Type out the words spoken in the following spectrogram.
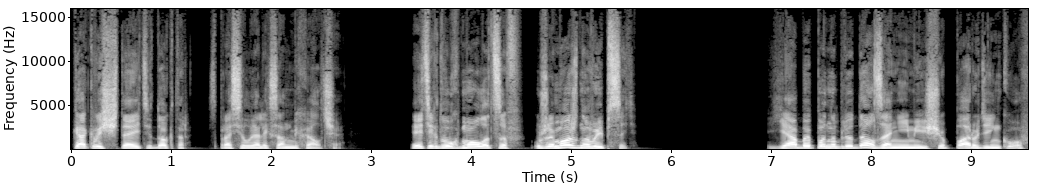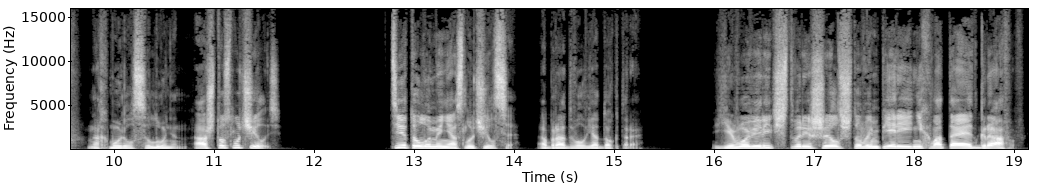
«Как вы считаете, доктор?» — спросил я Александра Михайловича. «Этих двух молодцев уже можно выписать?» «Я бы понаблюдал за ними еще пару деньков», — нахмурился Лунин. «А что случилось?» «Титул у меня случился», — обрадовал я доктора. «Его Величество решил, что в империи не хватает графов.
